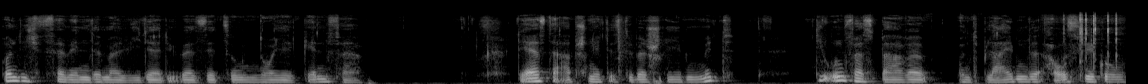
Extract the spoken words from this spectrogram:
und ich verwende mal wieder die Übersetzung Neue Genfer. Der erste Abschnitt ist überschrieben mit die unfassbare und bleibende Auswirkung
